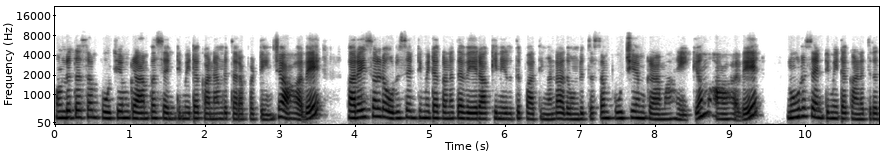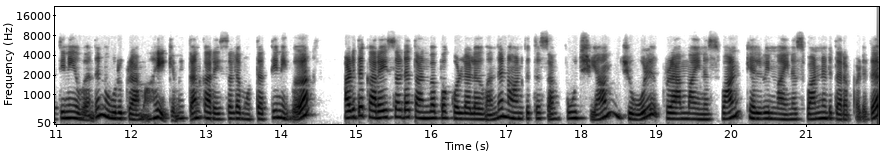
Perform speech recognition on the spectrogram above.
ஒன்று தசம் பூஜ்ஜியம் கிராம் பர் சென்டிமீட்டர் கணம்னு தரப்பட்டுச்சு ஆகவே கரைசல்ட ஒரு சென்டிமீட்டர் கணத்தை வேறாக்கி நிறுத்து பார்த்தீங்கன்னா அது ஒன்று தசம் பூஜ்ஜியம் கிராம் ஆகிக்கும் ஆகவே நூறு சென்டிமீட்டர் கணத்துல திணிவு வந்து நூறு கிராம் ஆகிக்கும் இதுதான் கரைசல்ட மொத்த திணிவு. அடுத்து கரைசட தன்வெப்ப கொள்ளளவு வந்து நான்கு தசம் பூஜ்ஜியம் joule gram minus one kelvin minus ஒன்னு தரப்படுது.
